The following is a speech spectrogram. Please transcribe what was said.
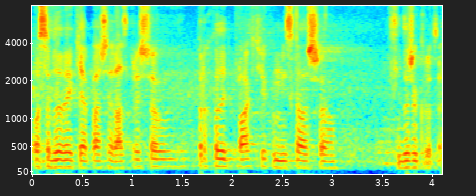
Особливо, як я перший раз прийшов проходити практику, мені сказали, що це дуже круто.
